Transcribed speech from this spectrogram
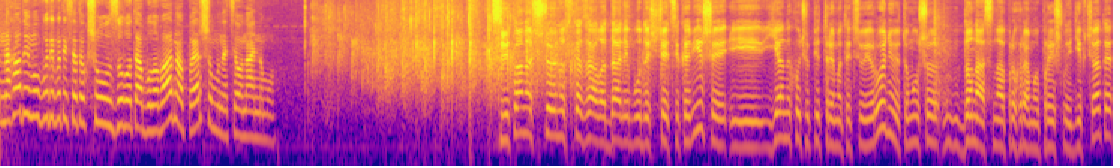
Нагадуємо, ви дивитеся ток-шоу Золота булава на першому національному. Світлана щойно сказала, далі буде ще цікавіше, і я не хочу підтримати цю іронію, тому що до нас на програму прийшли дівчата,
